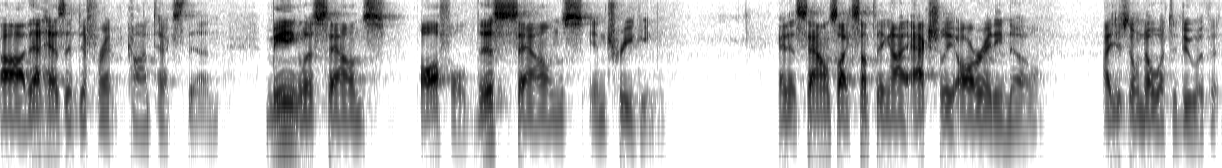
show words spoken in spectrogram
ah, that has a different context then. Meaningless sounds awful. This sounds intriguing. And it sounds like something I actually already know. I just don't know what to do with it.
